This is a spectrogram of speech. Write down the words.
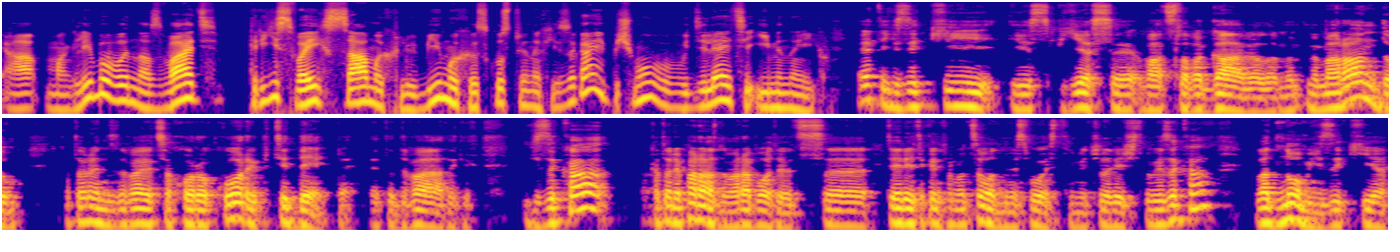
а могли бы вы назвать три своих самых любимых искусственных языка и почему вы выделяете именно их? Это языки из пьесы Вацлава Гавела «Меморандум», которые называются хорокор и птидепе. Это два таких языка, которые по-разному работают с э, теоретико-информационными свойствами человеческого языка. В одном языке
